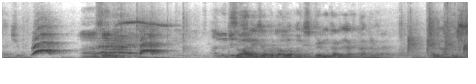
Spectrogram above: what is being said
thank you సారీ చెప్పడంలో మనిషి పెరుగుతాడు కానీ తగ్గడం అది నాకు తెలుసు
